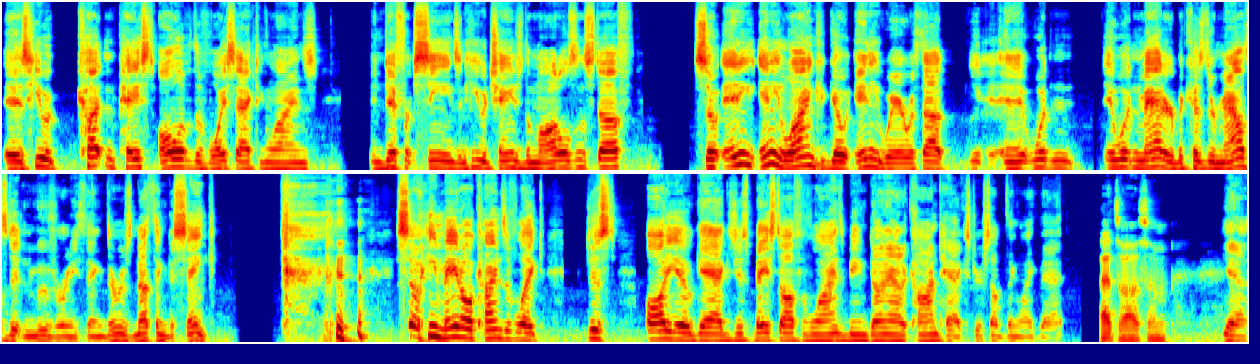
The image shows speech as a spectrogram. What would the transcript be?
is he would cut and paste all of the voice acting lines in different scenes, and he would change the models and stuff. So any any line could go anywhere without, and it wouldn't it wouldn't matter because their mouths didn't move or anything. There was nothing to sync. so he made all kinds of like just audio gags just based off of lines being done out of context or something like that. That's awesome. Yeah.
